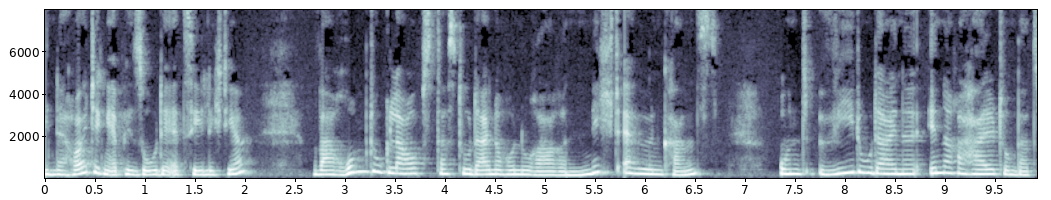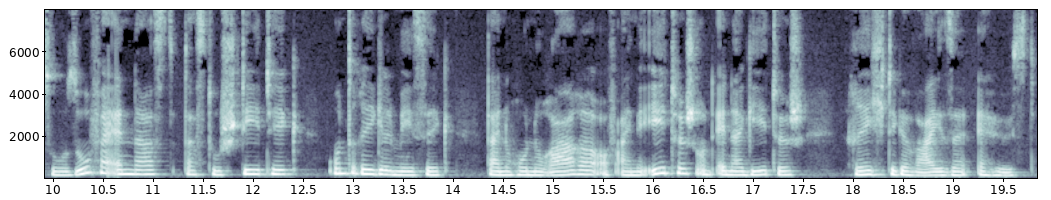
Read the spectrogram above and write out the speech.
In der heutigen Episode erzähle ich dir, warum du glaubst, dass du deine Honorare nicht erhöhen kannst und wie du deine innere Haltung dazu so veränderst, dass du stetig und regelmäßig deine Honorare auf eine ethisch und energetisch richtige Weise erhöhst.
